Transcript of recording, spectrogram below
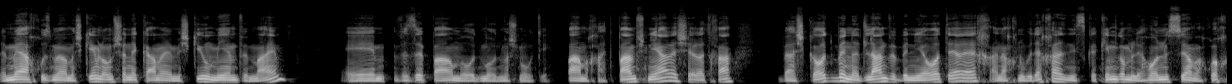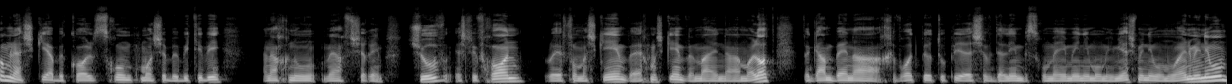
ל-100 אחוז מהמשקיעים, לא משנה כמה הם השקיעו, מי הם ומה הם. אמ, וזה פער מאוד מאוד משמעותי, פעם אחת. פעם שנייה, לשאלתך, בהשקעות בנדל"ן ובניירות ערך, אנחנו בדרך כלל נזקקים גם להון מסוים, אנחנו לא יכולים להשקיע בכל סכום כמו שב-BTB אנחנו מאפשרים. שוב, יש לבחון, תלוי איפה משקיעים ואיך משקיעים ומהן העמלות, וגם בין החברות פיר טו פיר יש הבדלים בסכומי מינימום, אם יש מינימום או אין מינימום,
